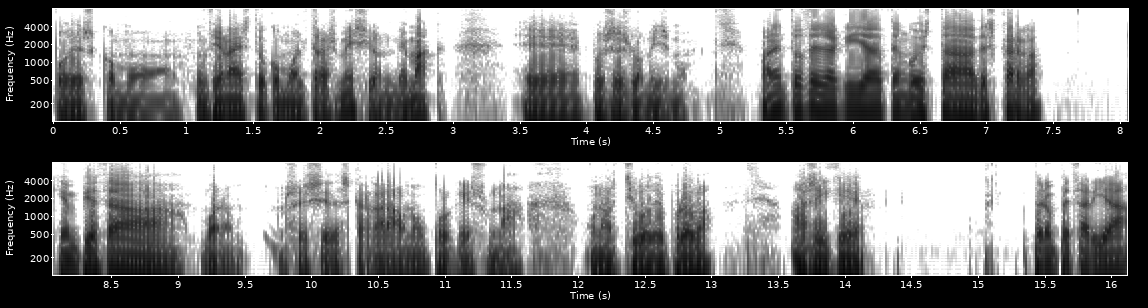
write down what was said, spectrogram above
pues como funciona esto como el transmission de Mac, eh, pues es lo mismo. Vale, entonces aquí ya tengo esta descarga que empieza, bueno, no sé si descargará o no porque es una, un archivo de prueba, así que, pero empezaría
